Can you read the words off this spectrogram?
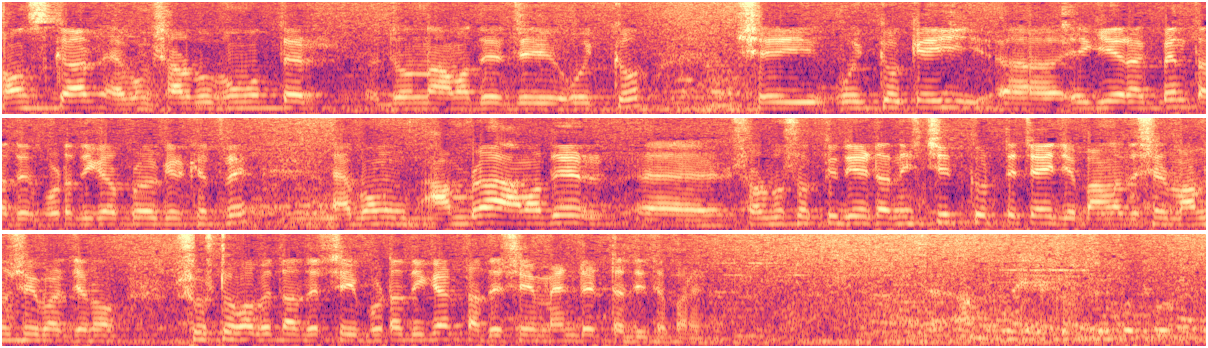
সংস্কার এবং সার্বভৌমত্বের জন্য আমাদের যে ঐক্য, সেই ঐক্যকেই এগিয়ে রাখবেন তাদের ভোটাধিকার প্রয়োগের ক্ষেত্রে। এবং আমরা আমাদের সর্বশক্তি দিয়ে এটা নিশ্চিত করতে চাই যে বাংলাদেশের মানুষ এবার যেন সুষ্ঠুভাবে তাদের সেই ভোটাধিকার, তাদের সেই ম্যান্ডেটটা দিতে পারে আপনার একটা ছোট প্রশ্ন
